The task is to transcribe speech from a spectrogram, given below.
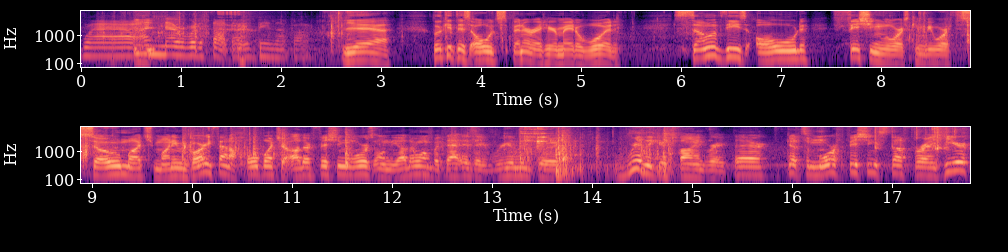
Wow, I never would have thought that would be in that box. Yeah, look at this old spinner right here made of wood. Some of these old fishing lures can be worth so much money. We've already found a whole bunch of other fishing lures on the other one, but that is a really good Really good find right there. Got some more fishing stuff right here.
